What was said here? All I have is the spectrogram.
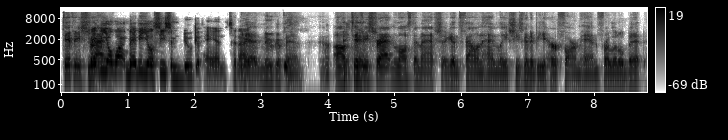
Tiffany Stratton. maybe you'll wa- maybe you'll see some New Japan tonight. Yeah, New Japan. Um, Tiffany Stratton lost a match against Fallon Henley. She's going to be her farmhand for a little bit.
